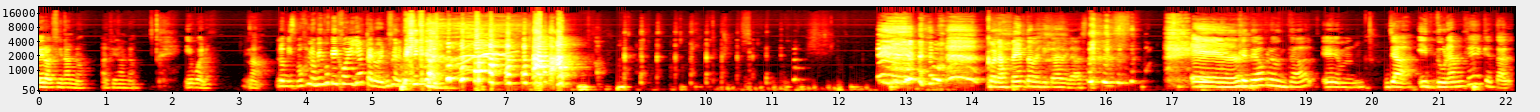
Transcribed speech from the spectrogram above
Pero al final no, al final no. Y bueno, nada, lo mismo, lo mismo que dijo ella, pero en, en mexicano. Con acento mexicano y las... Eh, ¿Qué te iba a preguntar? Em, ya, ¿y durante qué tal?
